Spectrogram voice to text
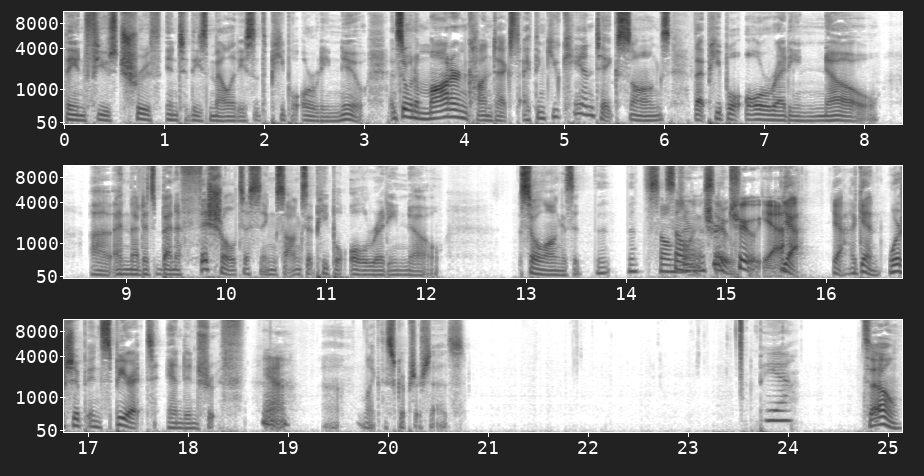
they infused truth into these melodies that the people already knew. And so in a modern context, I think you can take songs that people already know. Uh, and that it's beneficial to sing songs that people already know so long as it the, the songs So are as true. true, yeah. Yeah, yeah. Again, worship in spirit and in truth, Yeah. uh, like the scripture says. But yeah. So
